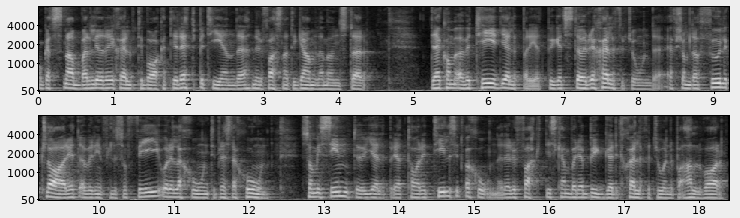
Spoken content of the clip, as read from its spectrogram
och att snabbare leda dig själv tillbaka till rätt beteende när du fastnat i gamla mönster. Det kommer över tid hjälpa dig att bygga ett större självförtroende eftersom du har full klarhet över din filosofi och relation till prestation som i sin tur hjälper dig att ta dig till situationer där du faktiskt kan börja bygga ditt självförtroende på allvar.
